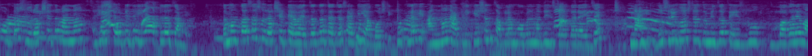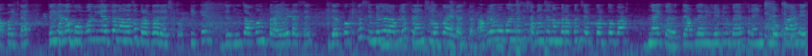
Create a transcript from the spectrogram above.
फोटो सुरक्षित राहणं हे शेवटी ध्येय आपलंच आहे. तर मग कसं सुरक्षित ठेवायचं? तर त्याच्यासाठी या गोष्टी. कुठल्याही अननोन ॲप्लिकेशन्स आपल्या मोबाईलमध्ये इन्स्टॉल करायचे नाही. दुसरी गोष्ट तुम्ही जर फेसबुक वगैरे वापरताय तर ह्याला गोपनीयता नावाचा प्रकार असतो. ठीक आहे? जे तुमचं अकाउंट प्रायव्हेट असेल ज्यात फक्त सिमिलर आपले फ्रेंड्स लोक ॲड असतात. आपल्या मोबाईलमध्ये सगळ्यांचे नंबर आपण सेव्ह करतो का? नाही करत. ते आपले रिलेटिव्ह आहे फ्रेंड्स लोक आहेत.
